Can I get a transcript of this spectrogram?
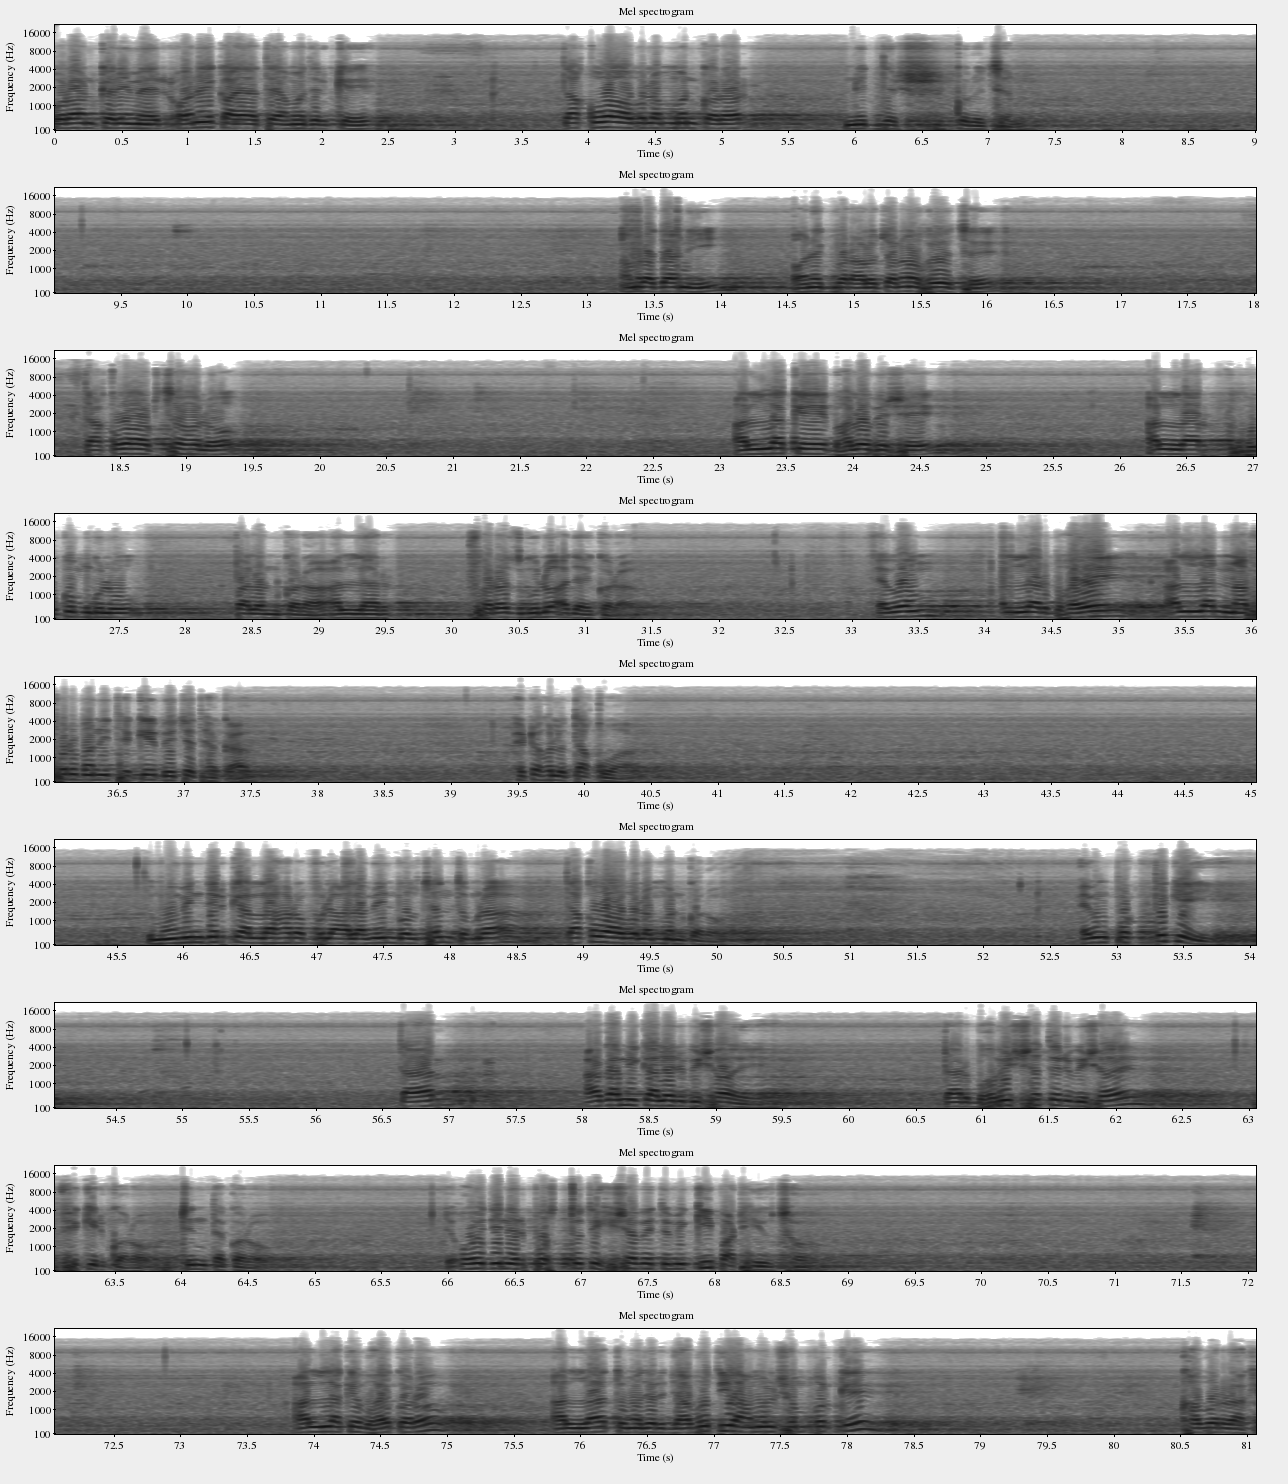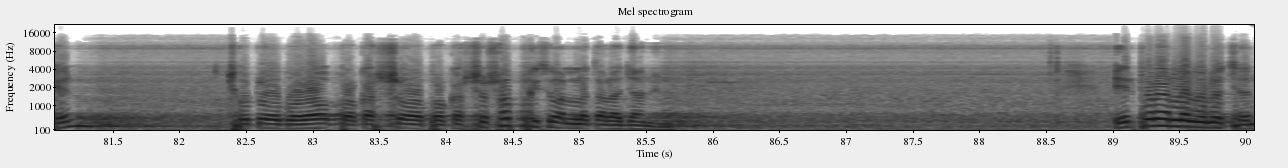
কোরআন করিমের অনেক আয়াতে আমাদেরকে তাকওয়া অবলম্বন করার নির্দেশ করেছেন। আমরা জানি অনেকবার আলোচনাও হয়েছে, তাকওয়া অর্থ হলো আল্লাহকে ভালোবেসে আল্লাহর হুকুমগুলো পালন করা, আল্লাহর ফরজগুলো আদায় করা। এবং আল্লাহর ভয়ে আল্লাহর নাফরবানি থেকে বেঁচে থাকা। এটা হলো তাকওয়া। তো মুমিনদেরকে আল্লাহ রব্বুল আলমিন বলছেন, তোমরা তাকওয়া অবলম্বন করো। এবং প্রত্যেকেই তার আগামীকালের বিষয় তার ভবিষ্যতের বিষয়ে ফিকির করো, চিন্তা করো। যে ওই দিনের প্রস্তুতি হিসাবে তুমি কি পাঠিয়েছ? আল্লাহকে ভয় করো। আল্লাহ তোমাদের যাবতীয় আমল সম্পর্কে খবর রাখেন। ছোট, বড়, প্রকাশ্য, অপ্রকাশ্য সব কিছু আল্লাহ তারা জানেন। এরপর আল্লাহ বলেছেন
